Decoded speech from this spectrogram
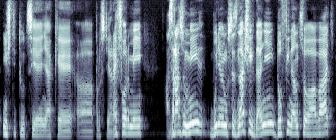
inštitúcie, nejaké uh, proste reformy a zrazu my budeme musieť z našich daní dofinancovávať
